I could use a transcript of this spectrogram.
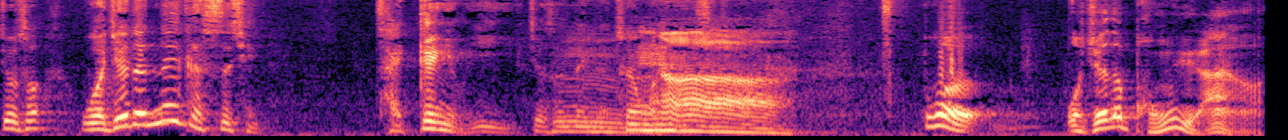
就是说，我觉得那个事情才更有意义，就是那个春晚。啊，不过，我觉得彭宇案啊，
